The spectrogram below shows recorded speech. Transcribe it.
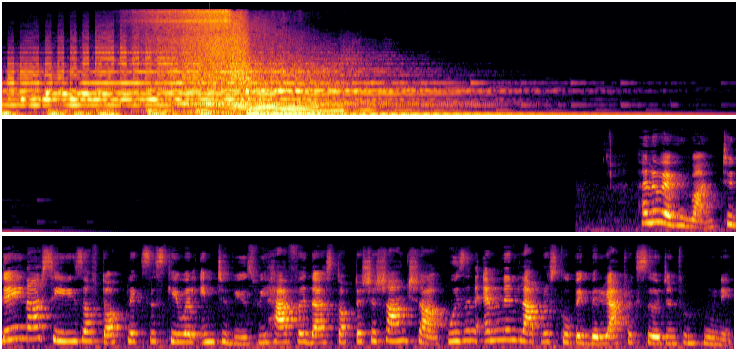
Hello everyone. Today in our series of Doc Plexus KOL interviews, we have with us Dr. Shashank Shah, who is an eminent laparoscopic bariatric surgeon from Pune.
